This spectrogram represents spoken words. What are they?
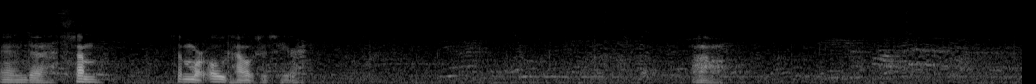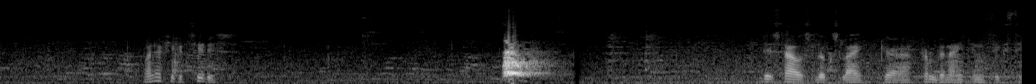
and uh, some some more old houses here. Wow. Wonder if you could see this. This house looks like uh, from the 1960s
